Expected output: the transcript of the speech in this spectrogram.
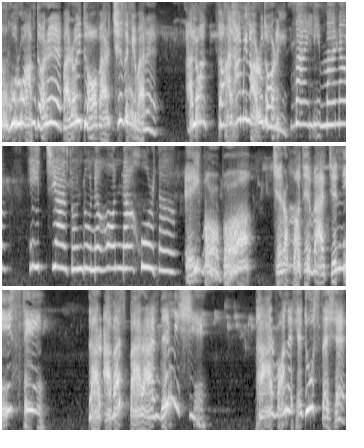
اون گروه هم داره برای داور چیزی می‌بره. الان فقط همینا رو داریم ولی منم هیچی از اون دونه ها نخوردم. ای بابا چرا متوجه نیستی؟ در عوض برنده میشی. پروانه که دوستشه.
